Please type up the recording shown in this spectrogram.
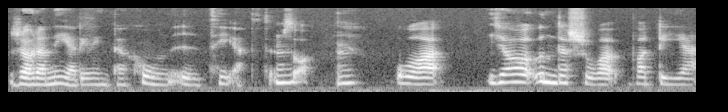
röra ner din intention i teet. Typ Mm. så. Mm. Och jag undrar så vad det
